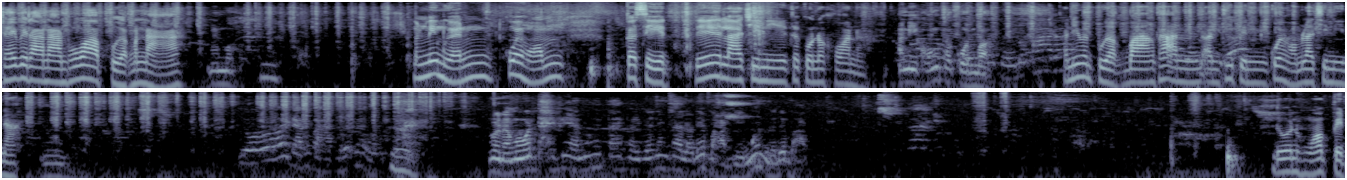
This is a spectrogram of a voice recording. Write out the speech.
ใช้เวลานานเพราะว่าเปลือกมันหนา แม่นบ่มันไม่เหมือนกล้วยหอมเกษตรเดราชินีสกลนครอะ อันนี้ของสกลบ่อันนี้มันเปลือกบางถ้าอันอันที่เป็นกล้วยหอมราชินีนะอืมอืม เมื่อน่ะมันตายพี่แอนมันตายไปแล้วยังใส่เราได้บาทนี่มึนเราได้บาท โดนหัวเป็ด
